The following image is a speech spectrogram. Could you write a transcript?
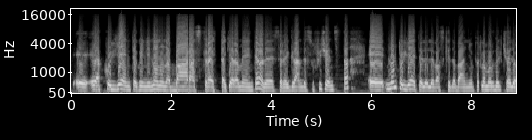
e, e, accogliente, quindi non una bara stretta chiaramente, ma deve essere grande a sufficienza. E non toglietele le vasche da bagno, per l'amor del cielo.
